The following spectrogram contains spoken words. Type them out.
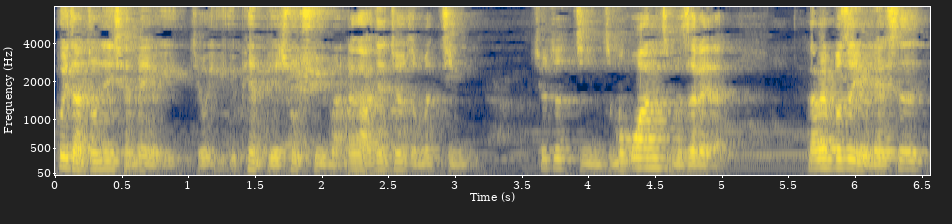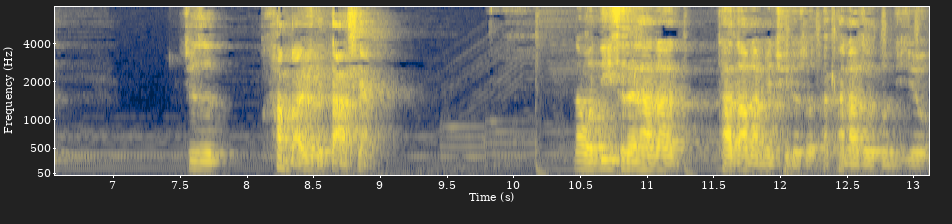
会展中心前面有一有一片别墅区嘛，那个好像就什么景就是景什么湾什么之类的。那边不是有点是，就是汉白玉的大象。那我第一次带他呢，他到那边去的时候，他看到这个东西就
